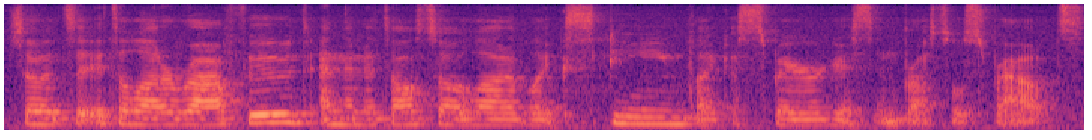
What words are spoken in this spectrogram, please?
So it's a, it's a lot of raw foods, and then it's also a lot of like steamed, like asparagus and Brussels sprouts.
